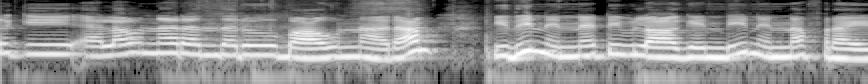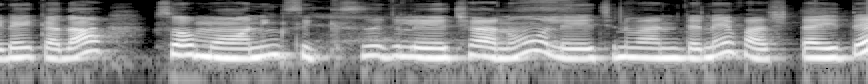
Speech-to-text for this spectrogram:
అందరికీ ఎలా ఉన్నారు అందరూ? బాగున్నారా? ఇది నిన్నటి వ్లాగ్ అండి. నిన్న ఫ్రైడే కదా. సో మార్నింగ్ సిక్స్కి లేచాను. లేచిన వెంటనే ఫస్ట్ అయితే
